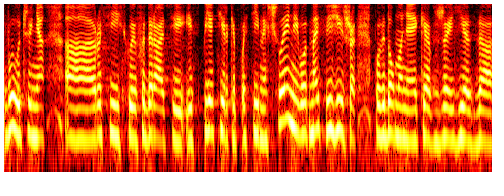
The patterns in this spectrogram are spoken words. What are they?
вилучення е, Російської Федерації із п'ятірки постійних членів. От найсвіжіше повідомлення, яке вже є за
